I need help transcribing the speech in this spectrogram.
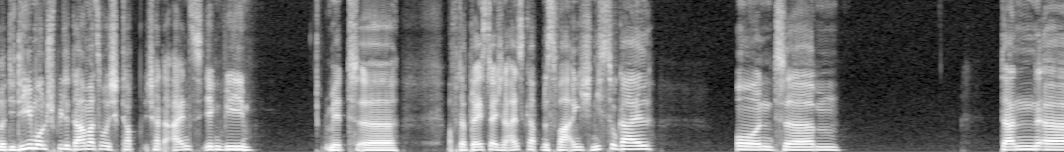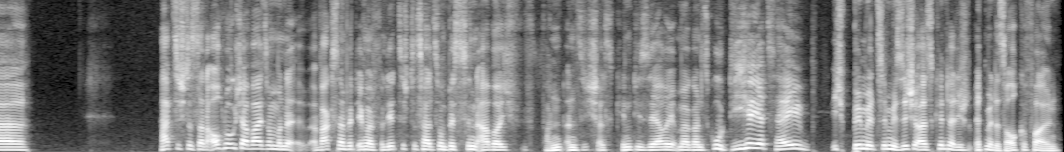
Die Digimon-Spiele damals, wo ich glaube, ich hatte eins irgendwie mit äh, auf der PlayStation 1 gehabt und das war eigentlich nicht so geil. Und ähm, dann äh, hat sich das dann auch logischerweise, wenn man erwachsener wird, irgendwann verliert sich das halt so ein bisschen, aber ich fand an sich als Kind die Serie immer ganz gut. Die hier jetzt, hey, ich bin mir ziemlich sicher, als Kind hätte, ich, hätte mir das auch gefallen.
